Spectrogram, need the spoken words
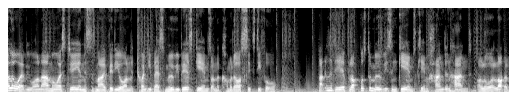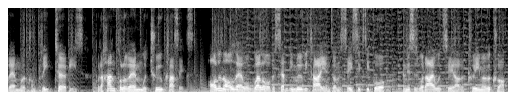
Hello everyone, I'm OSG and this is my video on the 20 best movie based games on the Commodore 64. Back in the day, blockbuster movies and games came hand in hand, although a lot of them were complete turkeys, but a handful of them were true classics. All in all, there were well over 70 movie tie-ins on the C64, and this is what I would say are the cream of the crop.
